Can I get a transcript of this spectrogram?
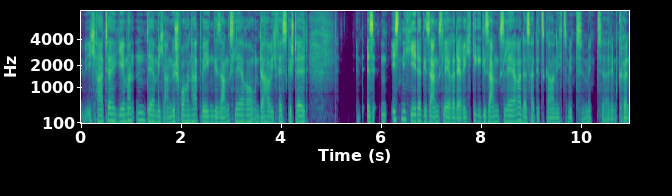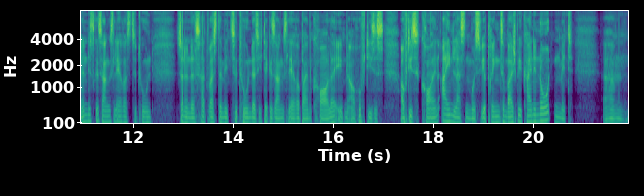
Ich hatte jemanden, der mich angesprochen hat wegen Gesangslehrer und da habe ich festgestellt, es ist nicht jeder Gesangslehrer der richtige Gesangslehrer. Das hat jetzt gar nichts mit, mit äh, dem Können des Gesangslehrers zu tun, sondern das hat was damit zu tun, dass sich der Gesangslehrer beim Caller eben auch auf dieses, auf dieses Callen einlassen muss. Wir bringen zum Beispiel keine Noten mit, ähm,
